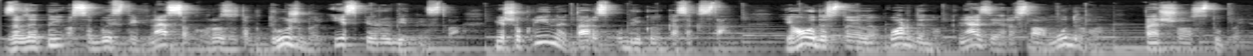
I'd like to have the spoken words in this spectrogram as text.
За видатний особистий внесок у розвиток дружби і співробітництва між Україною та Республікою Казахстан. Його удостоїли ордену князя Ярослава Мудрого першого ступеня.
